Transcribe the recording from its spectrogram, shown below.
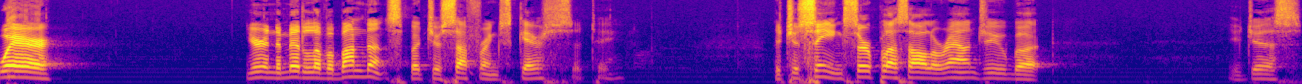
where you're in the middle of abundance, but you're suffering scarcity that you're seeing surplus all around you, but you're just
